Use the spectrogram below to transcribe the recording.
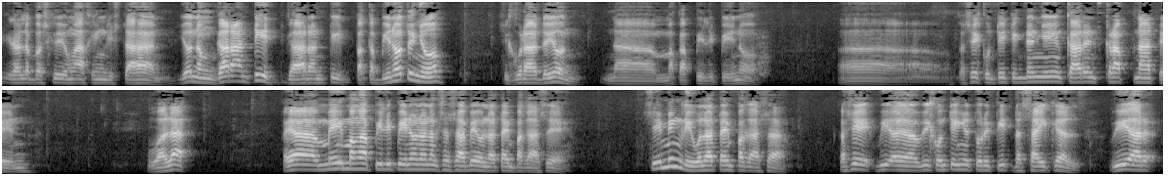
ilalabas ko yung aking listahan. Yon ang guaranteed, guaranteed. Pagka binoto nyo, sigurado yon na maka-Pilipino. Uh, kasi kung titignan nyo yung current crop natin, wala. Kaya may mga Pilipino na nagsasabi wala tayong pag-asa eh. Seemingly, wala tayong pag-asa. Kasi we, uh, we continue to repeat the cycle. We are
